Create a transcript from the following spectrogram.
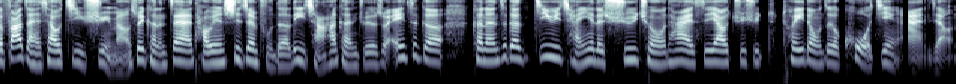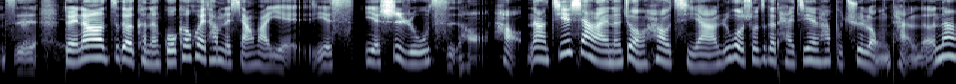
的发展还是要继续嘛，所以可能在桃园市政府的立场，他可能觉得说，哎、欸，这个可能这个基于产业的需求，他还是要继续推动这个扩建案这样子。对，那这个可能国科会他们的想法也也是也是如此吼。好，那接下来呢就很好奇啊，如果说这个台积电它不去龙潭了，那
